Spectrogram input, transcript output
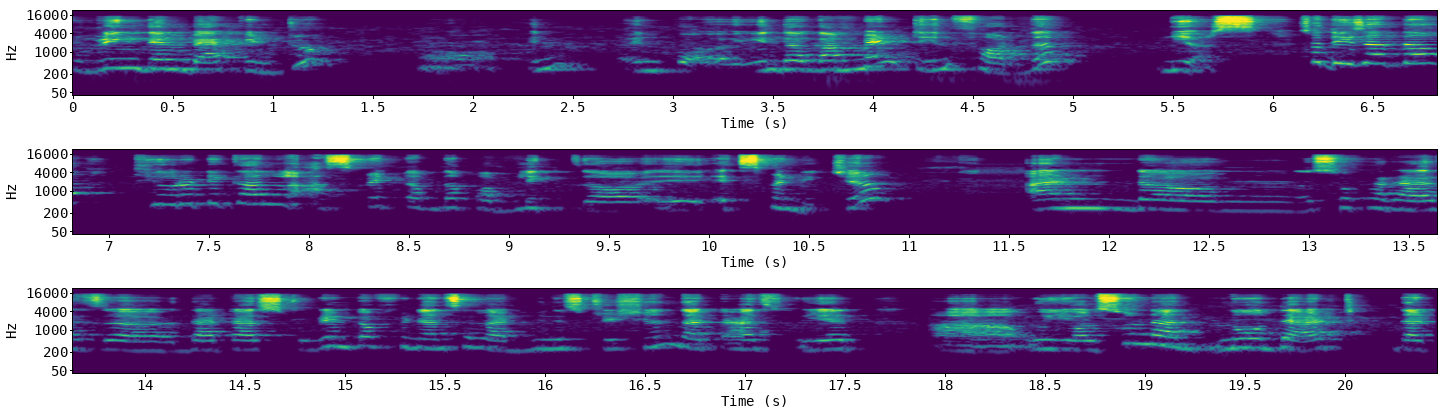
to bring them back into uh, in in in the government in further years so these are the theoretical aspect of the public uh, expenditure. And um, so far as uh, that as student of financial administration that as we uh, we also know that that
